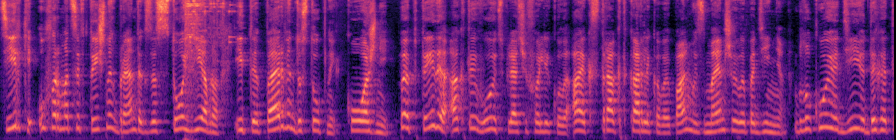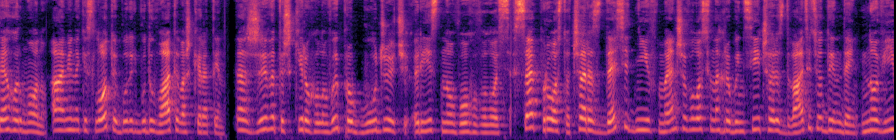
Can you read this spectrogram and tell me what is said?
тільки у фармацевтичних брендах за 100 євро. І тепер він доступний кожній. Пептиди активують сплячі фолікули, а екстракт карлікової пальми зменшує випадіння, блокує дію ДГТ гормону, а амінокислоти будуть будувати ваш кератин та живити шкіру голови, пробуджуючи ріст нового волосся. Все просто через 10 днів менше волосся на гребенці, через 21 день нові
